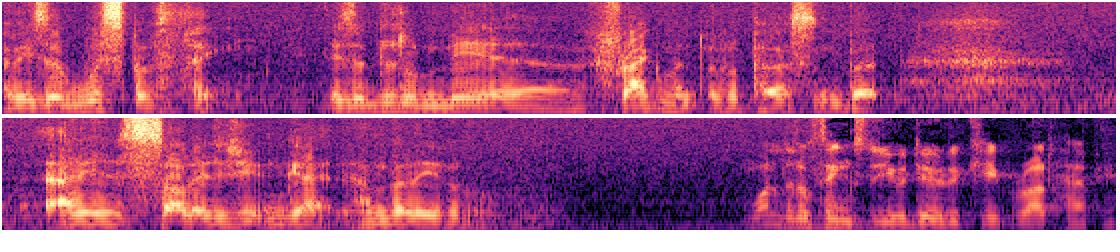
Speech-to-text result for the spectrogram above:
I mean, he's a whisper thing. He's a little mere fragment of a person, but I mean, as solid as you can get. Unbelievable. What little things do you do to keep Rod happy?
